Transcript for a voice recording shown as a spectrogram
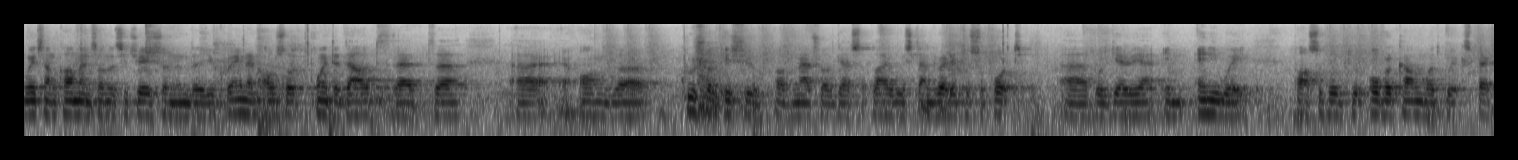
with some comments on the situation in the Ukraine and also pointed out that uh, uh, on the crucial issue of natural gas supply, we stand ready to support uh, Bulgaria in any way possible to overcome what we expect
